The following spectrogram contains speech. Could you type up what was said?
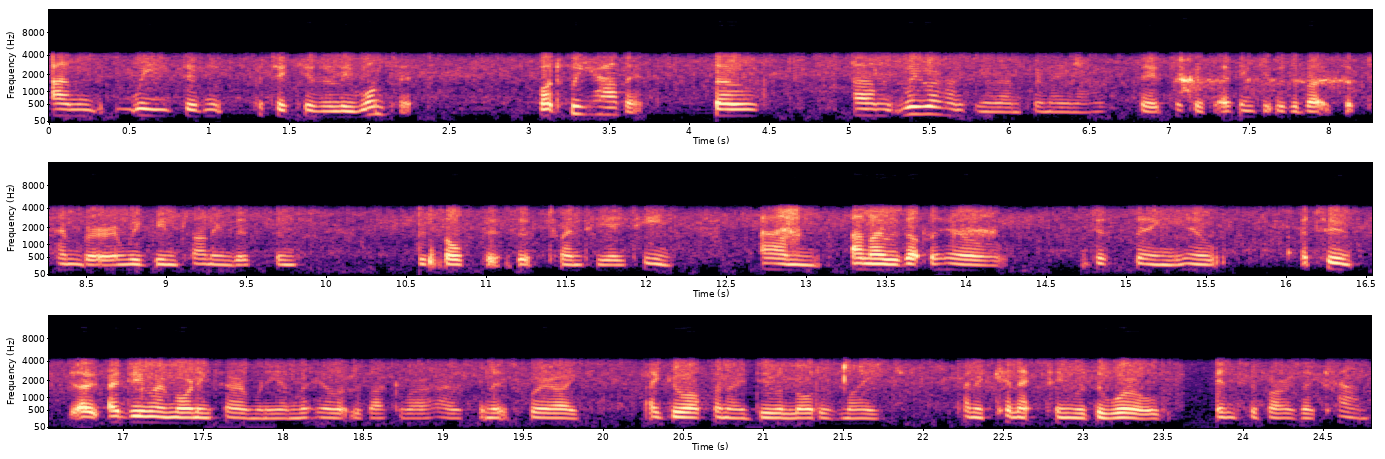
and we didn't particularly want it, but we have it. So um, we were hunting around for a name. I have to say, it took us. I think it was about September, and we'd been planning this since the solstice of 2018. Um, and I was up the hill, just saying, you know, to I, I do my morning ceremony on the hill at the back of our house, and it's where I I go up and I do a lot of my kind of connecting with the world insofar as I can.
